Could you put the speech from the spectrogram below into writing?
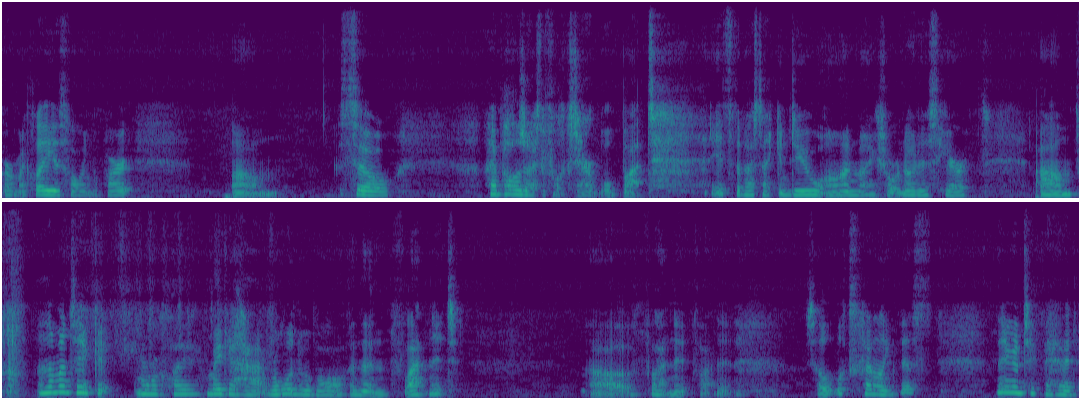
or my clay is falling apart. Um, so I apologize if it looks terrible, but it's the best I can do on my short notice here. Um, and I'm to take it, more clay, make a hat, roll it into a ball, and then flatten it. Uh, flatten it, flatten it. So it looks kind of like this. Then you're to take the head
